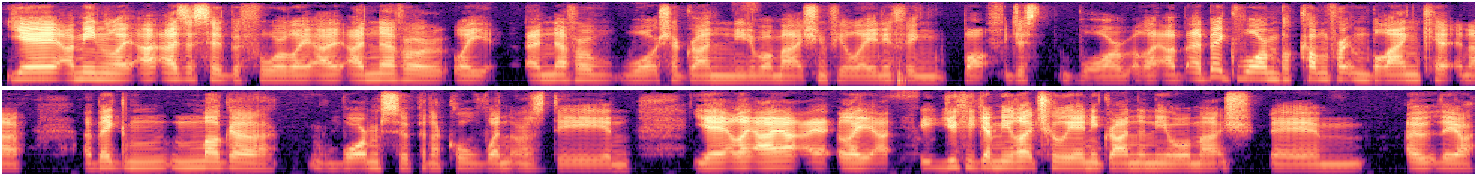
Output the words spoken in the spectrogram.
Yeah, I mean, like as I said before, like I, I never like I never watch a Gran Naniwa match and feel anything but just warm, like a, a big warm, comforting blanket and a a big mug of warm soup on a cold winter's day, and yeah, like I, I like I, you could give me literally any Gran Naniwa match um out there,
